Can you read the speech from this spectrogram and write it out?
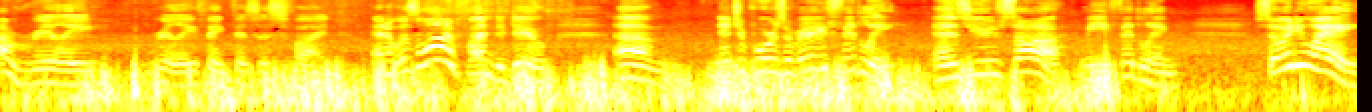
I really, really think this is fun. And it was a lot of fun to do. Um, Ninja pours are very fiddly, as you saw me fiddling. So anyway,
